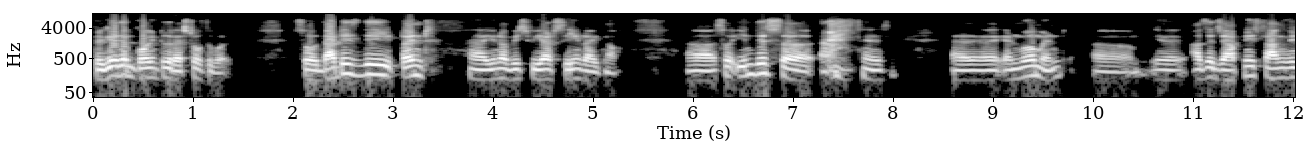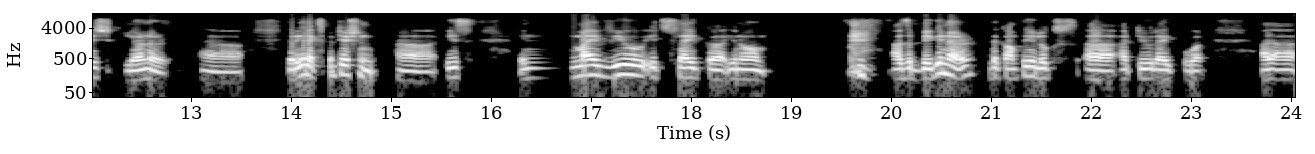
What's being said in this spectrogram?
together going to the rest of the world. So that is the trend, uh, you know, which we are seeing right now. Uh, so in this uh, environment, um, as a Japanese language learner, uh, the real expectation uh, is in my view it's like uh, you know as a beginner the company looks uh, at you like what uh,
